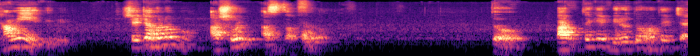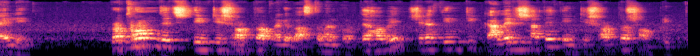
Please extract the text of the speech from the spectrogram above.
থামিয়ে দিবে। সেটা হলো আসল আস্তাগফিরুল্লাহ। তো পাপ থেকে বিরত হতে চাইলে প্রথম যে তিনটি শর্ত আপনাকে বাস্তবায়ন করতে হবে, সেটা তিনটি কালের সাথে তিনটি শর্ত সম্পৃক্ত।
